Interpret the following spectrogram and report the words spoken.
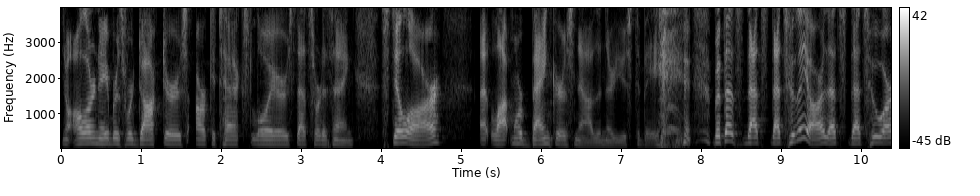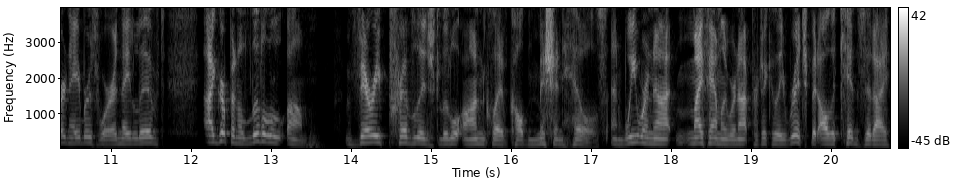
You know, all our neighbors were doctors, architects, lawyers, that sort of thing. Still are. A lot more bankers now than there used to be. but that's that's that's who they are. That's that's who our neighbors were and they lived I grew up in a little um, very privileged little enclave called Mission Hills. And we were not my family were not particularly rich, but all the kids that I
